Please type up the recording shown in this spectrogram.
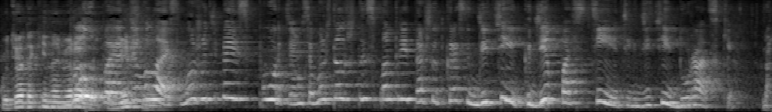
У тебя такие номера, Глупая ты власть, мы же у тебя испортимся. Мы же должны смотреть на что-то красивое. Детей, где пасти этих детей дурацких? Да.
